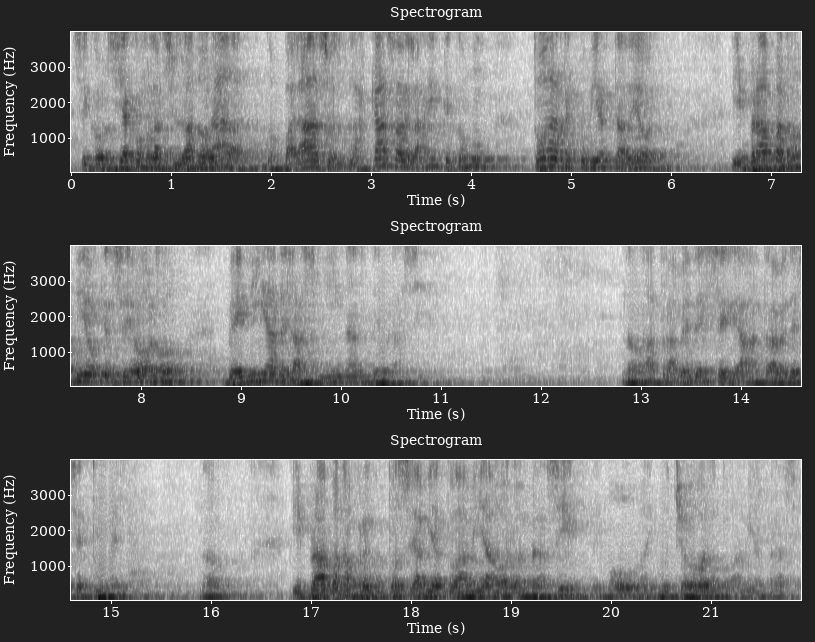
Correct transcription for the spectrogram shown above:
Se conocía como la ciudad dorada, los palacios, las casas de la gente común, todas recubiertas de oro. Y Prabhupada nos dijo que ese oro venía de las minas de Brasil, ¿no? a, través de ese, a través de ese túnel. ¿no? Y Prabhupada nos preguntó si había todavía oro en Brasil. Digo, oh, hay mucho oro todavía en Brasil,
